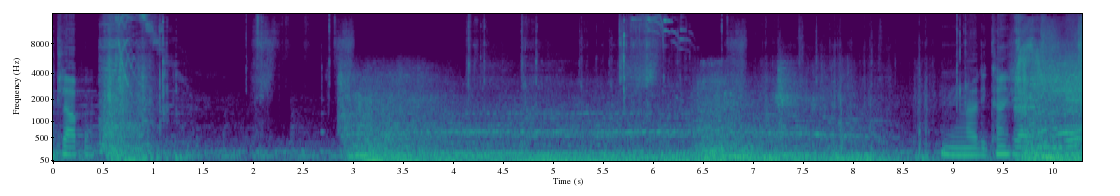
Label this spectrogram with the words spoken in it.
Die Klappe. Na, die kann ich leider nicht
